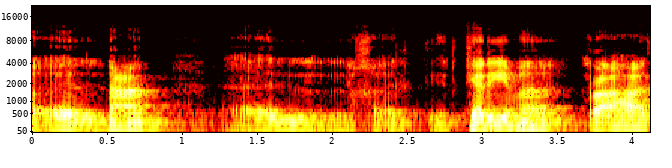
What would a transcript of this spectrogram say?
ال نعم الكريمة رآها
